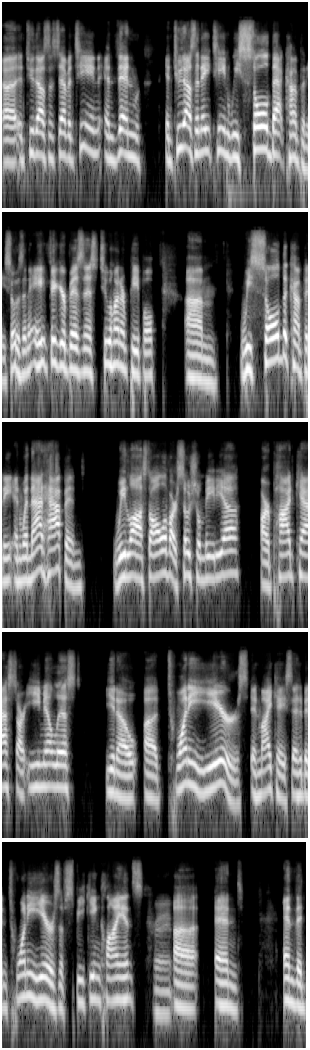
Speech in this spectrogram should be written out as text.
uh, in 2017. And then in 2018, we sold that company. So it was an eight figure business, 200 people. Um, we sold the company. And when that happened, we lost all of our social media, our podcasts, our email list. You know, uh, 20 years in my case, it had been 20 years of speaking clients. Right. Uh, and and the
